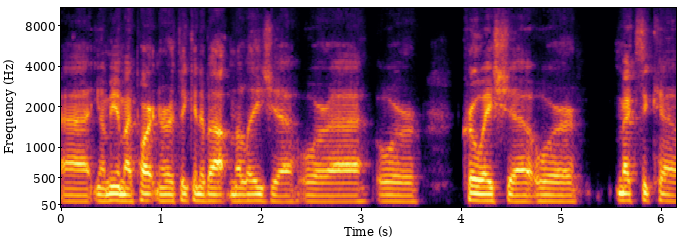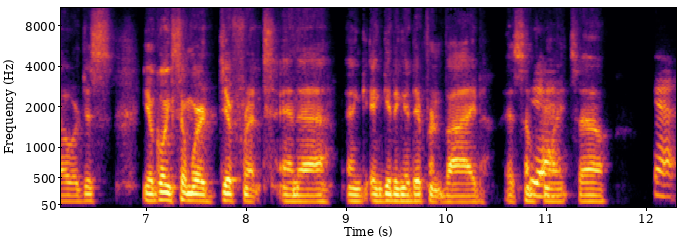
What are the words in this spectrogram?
uh, you know, me and my partner are thinking about Malaysia or uh, or Croatia or Mexico or just you know going somewhere different and uh and, and getting a different vibe at some yeah. point. So yeah,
